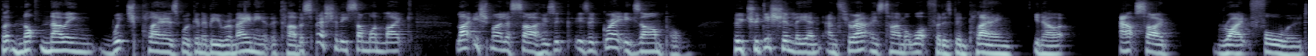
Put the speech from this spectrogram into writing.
but not knowing which players were going to be remaining at the club, especially someone like like Ismaila Sarr, who's a, is a great example, who traditionally and, and throughout his time at Watford has been playing, you know, outside right forward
